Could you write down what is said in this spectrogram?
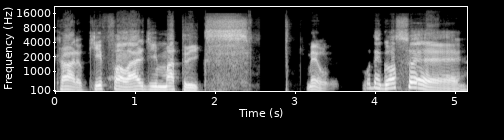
Cara, o que falar de Matrix? Meu, o negócio é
